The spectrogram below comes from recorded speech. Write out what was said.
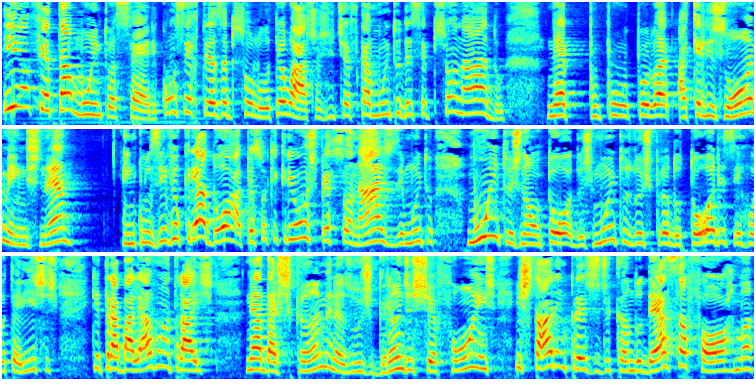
ia afetar muito a série, com certeza absoluta, eu acho. A gente ia ficar muito decepcionado, né? Por, por, por aqueles homens, né? Inclusive o criador, a pessoa que criou os personagens e muito, muitos, não todos, muitos dos produtores e roteiristas que trabalhavam atrás né, das câmeras, os grandes chefões, estarem prejudicando dessa forma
